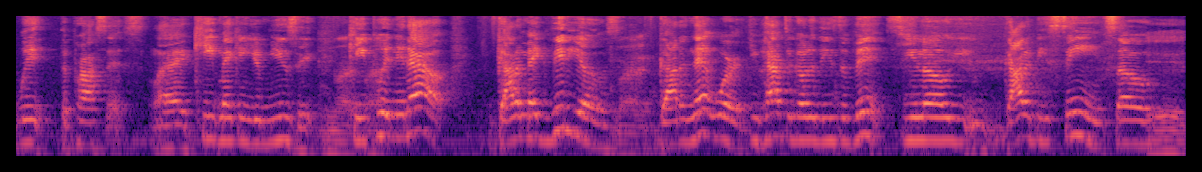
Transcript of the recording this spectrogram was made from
with the process. Like keep making your music. Right, keep right. putting it out. Gotta make videos. Right. Gotta network. You have to go to these events. You know, you gotta be seen. So Yeah,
